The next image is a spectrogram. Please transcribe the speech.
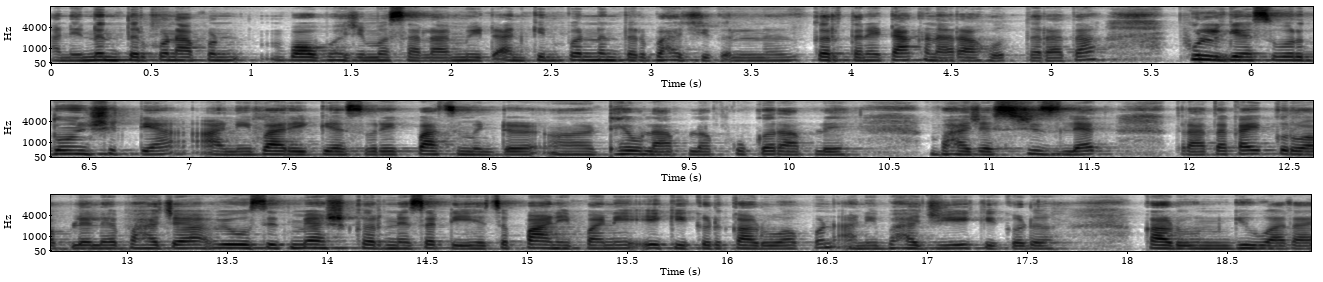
आणि नंतर पण आपण पावभाजी मसाला मीठ आणखीन पण नंतर भाजी करताना टाकणार आहोत. तर आता फुल गॅसवर दोन शिट्ट्या आणि बारीक गॅसवर एक पाच मिनटं ठेवला आपला कुकर आपले भाज्या शिजल्यात. तर आता काय करू आपल्याला ह्या भाज्या व्यवस्थित मॅश करण्यासाठी ह्याचं पाणी पाणी एकीकडं काढू आपण आणि भाजी एकीकडं काढून घेऊ. आता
